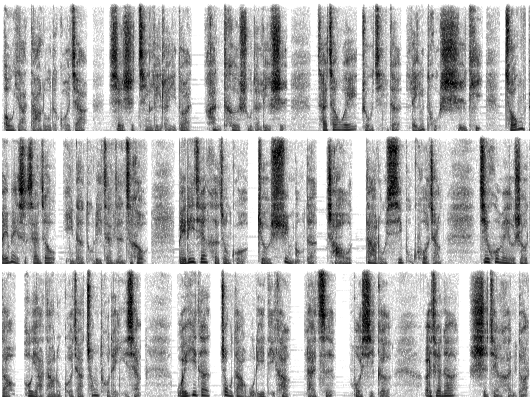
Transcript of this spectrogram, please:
欧亚大陆的国家，先是经历了一段很特殊的历史，才成为如今的领土实体。从北美十三州赢得独立战争之后，美利坚合众国就迅猛地朝大陆西部扩张。几乎没有受到欧亚大陆国家冲突的影响，唯一的重大武力抵抗来自墨西哥，而且呢，时间很短。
